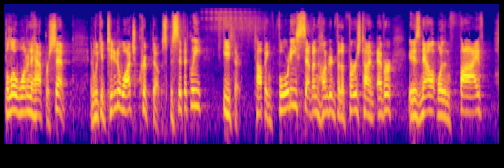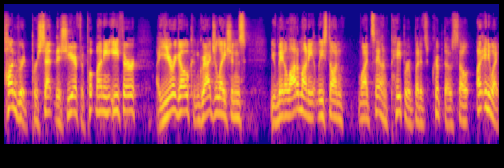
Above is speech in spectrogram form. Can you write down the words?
below 1.5%. And we continue to watch crypto, specifically Ether topping 4,700 for the first time ever. It is now up more than 500% this year. If you put money in Ether a year ago, congratulations. You've made a lot of money, at least on, well, I'd say on paper, but it's crypto. So, uh, anyway,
